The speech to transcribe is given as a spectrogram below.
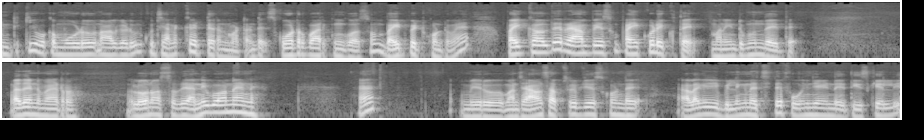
ఇంటికి ఒక మూడు నాలుగు అడుగులు కొంచెం వెనక్కి కట్టారనమాట అంటే స్కూటర్ పార్కింగ్ కోసం బయట పెట్టుకుంటామే. పైకి కావాలితే ర్యాంప్ వేసుకుని పైకి కూడా ఎక్కుతాయి మన ఇంటి ముందు అయితే అదండి మ్యాటర్? లోన్ వస్తుంది. అన్నీ బాగున్నాయండి. మీరు మన ఛానల్ సబ్స్క్రైబ్ చేసుకోండి. అలాగే ఈ బిల్డింగ్ నచ్చితే ఫోన్ చేయండి. తీసుకెళ్ళి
